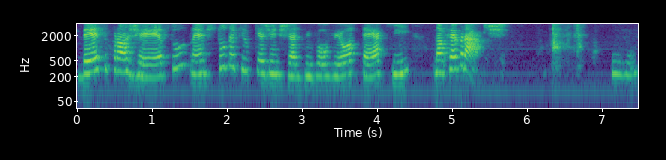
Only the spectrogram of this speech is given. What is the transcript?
desse projeto, né, de tudo aquilo que a gente já desenvolveu até aqui na Febrat. Uhum.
